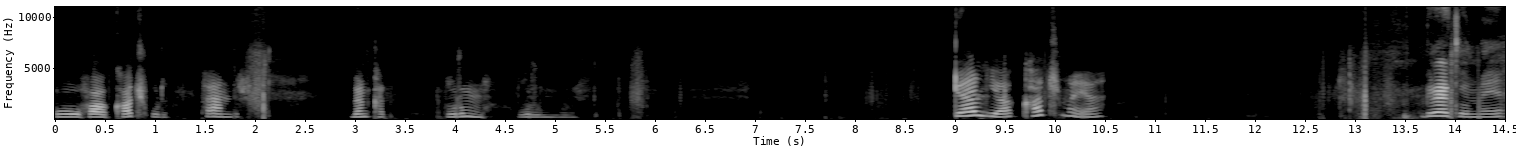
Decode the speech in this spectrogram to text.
Oha kaç vurdu. Tamamdır. Ben kat vurun mu? Vurun vurun. Gel ya kaçma ya. Bırak ölmeye.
